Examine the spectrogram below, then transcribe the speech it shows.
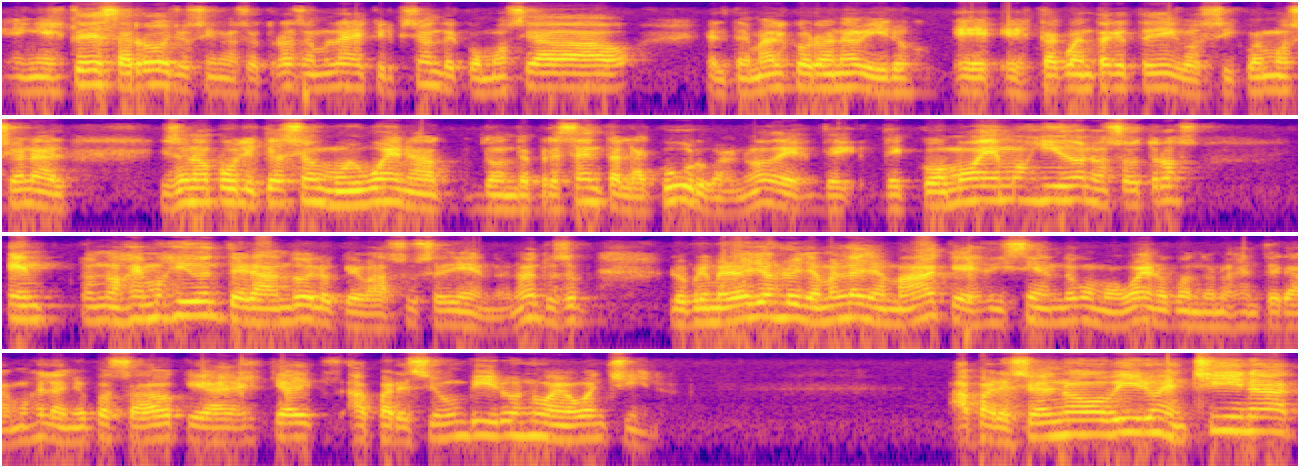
este desarrollo, si nosotros hacemos la descripción de cómo se ha dado el tema del coronavirus, eh, esta cuenta que te digo, psicoemocional, es una publicación muy buena donde presenta la curva, ¿no? De, cómo hemos ido nosotros, nos hemos ido enterando de lo que va sucediendo, ¿no? Entonces, lo primero ellos lo llaman la llamada, que es diciendo como, bueno, cuando nos enteramos el año pasado que es que apareció un virus nuevo en China apareció el nuevo virus en China,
